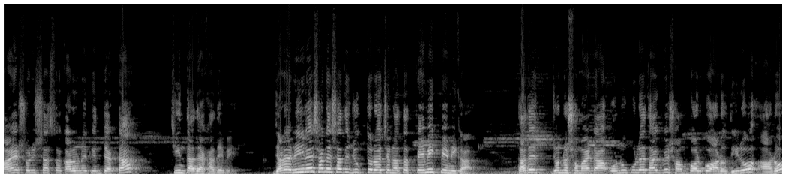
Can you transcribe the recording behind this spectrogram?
মায়ের শরীর স্বাস্থ্যের কারণে কিন্তু একটা চিন্তা দেখা দেবে। যারা রিলেশনের সাথে যুক্ত রয়েছেন, অর্থাৎ প্রেমিক, প্রেমিকা তাদের জন্য সময়টা অনুকূলে থাকবে, সম্পর্ক আরও দৃঢ় আরও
